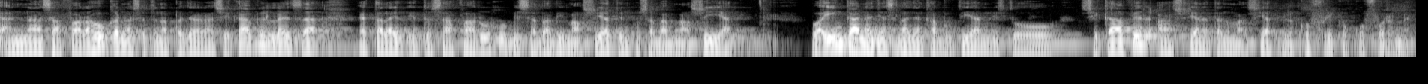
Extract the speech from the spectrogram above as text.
anna safarahu karena setengah perjalanan si kafir laisa. Eta lain itu safaruhu bisababi maksiatin ku sabab maksiat. Wa in kana jeung sanajan kabuktian itu si kafir asyan eta maksiat bil kufri ku kufurna.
